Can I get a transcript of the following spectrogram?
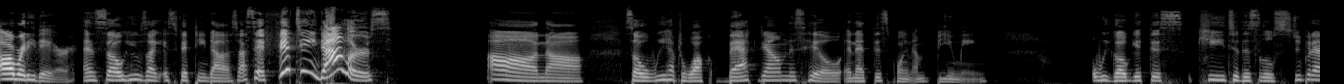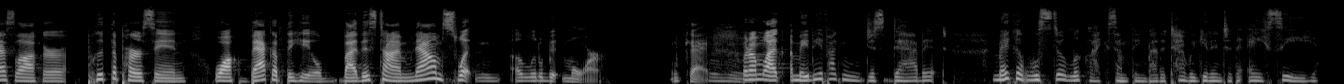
Already there. And so he was like, it's fifteen dollars. I said, fifteen dollars. Oh no. So we have to walk back down this hill, and at this point, I'm fuming. We go get this key to this little stupid ass locker, put the purse in, walk back up the hill. By this time, now I'm sweating a little bit more. Okay. Mm-hmm. But I'm like, maybe if I can just dab it, makeup will still look like something by the time we get into the AC.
